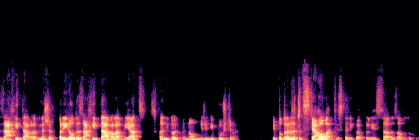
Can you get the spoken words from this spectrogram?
zachytávali, aby naša príroda zachytávala viac skleníkových plynov, než ich vypúšťame. My potrebujeme začať stiahovať tie skleníkové plyny zo, vzduchu.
